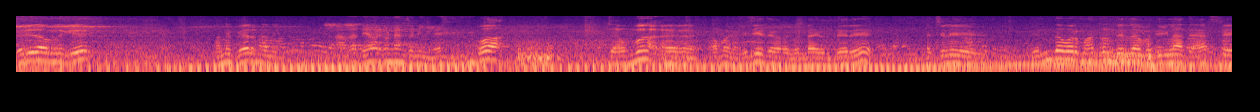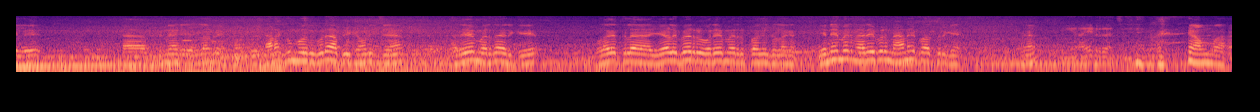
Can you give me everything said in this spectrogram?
தெரியுதா உங்களுக்கு? அண்ணன் பேர் என்னண்ணே? அதான் தேவரகொண்டான்னு சொன்னீங்களே. ஓ ரொம்ப ஆமாங்க விஜய் தேவரகொண்டா இவர் பேர். ஆக்சுவலி எந்த ஒரு மாற்றம் தெரியுதா பார்த்தீங்களா அந்த ஹேர் ஸ்டைலு பின்னாடி எல்லாமே நடக்கும்போது கூட அப்படி கவனித்தேன் அதே மாதிரி தான் இருக்குது உலகத்தில் ஏழு பேர் ஒரே மாதிரி இருப்பாங்கன்னு சொன்னாங்க. என்னை மாதிரி நிறைய பேர் நானே பார்த்துருக்கேன். ரைடர் ஆச்சு. ஆமாம்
